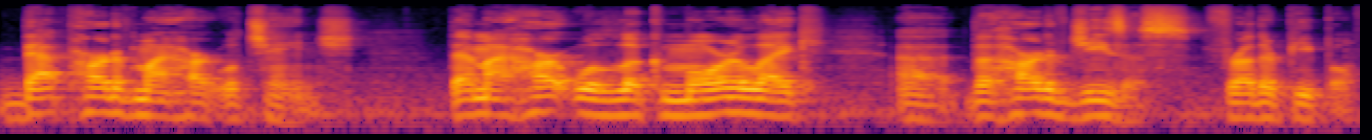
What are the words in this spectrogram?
that part of my heart will change. That my heart will look more like uh, the heart of Jesus for other people.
